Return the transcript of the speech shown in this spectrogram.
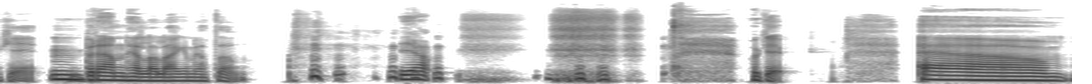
Okej, Mm. bränn hela lägenheten. Ja. Okej. Ehm,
